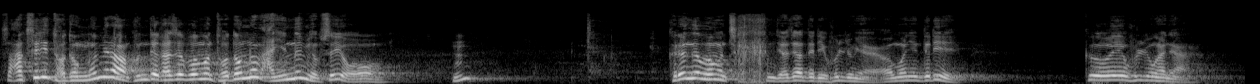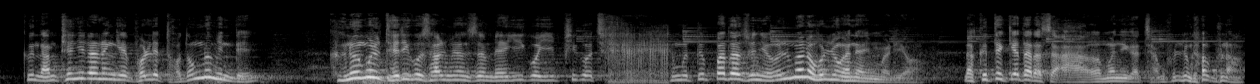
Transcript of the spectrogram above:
싹쓸이 도둑놈이라 군대 가서 보면 도둑놈 아닌 놈이 없어요. 응? 그런 거 보면 참 여자들이 훌륭해요. 어머니들이 그 왜 훌륭하냐? 그 남편이라는 게 본래 도둑놈인데 그놈을 데리고 살면서 먹이고 입히고 참뭐 뜻받아주니 얼마나 훌륭하냐 이 말이요. 나 그때 깨달았어. 아 어머니가 참 훌륭하구나.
